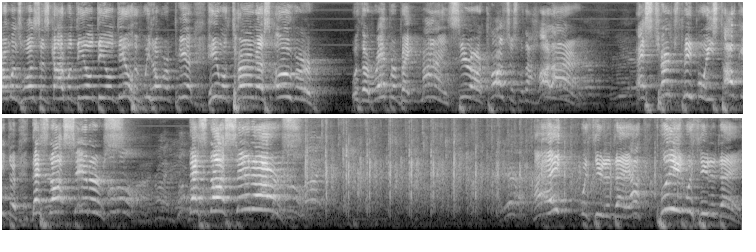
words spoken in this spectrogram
Romans 1 says God will deal, deal, deal. If we don't repent, He will turn us over with a reprobate mind, sear our conscience with a hot iron. That's church people He's talking to. That's not sinners. That's not sinners. I ache with you today. I plead with you today.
